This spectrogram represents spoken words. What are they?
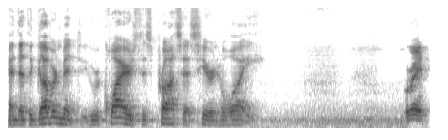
and that the government requires this process here in Hawaii. Right.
